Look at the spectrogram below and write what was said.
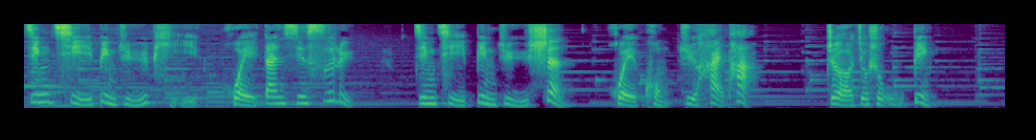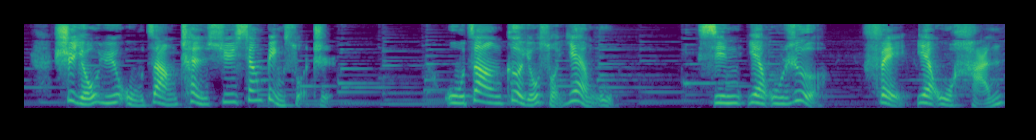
精气并聚于脾，会担心思虑；精气并聚于肾，会恐惧害怕。这就是五病，是由于五脏趁虚相并所致。五脏各有所厌恶，心厌恶热，肺厌恶寒，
